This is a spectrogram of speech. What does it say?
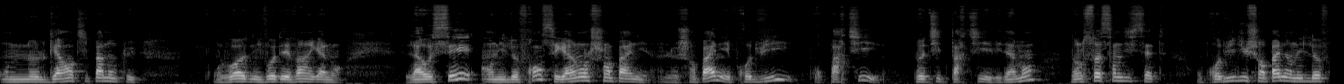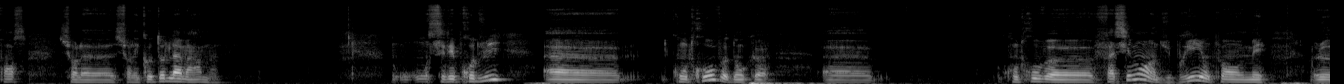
on ne le garantit pas non plus. On le voit au niveau des vins également. L'AOC, en Ile-de-France, c'est également le champagne. Le champagne est produit, pour partie, petite partie évidemment, dans le 77. On produit du champagne en Ile-de-France, sur, le, sur les coteaux de la Marne. C'est des produits euh, qu'on trouve, donc, euh, euh, qu'on trouve facilement. hein. Du brie, on peut en. Mais le,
